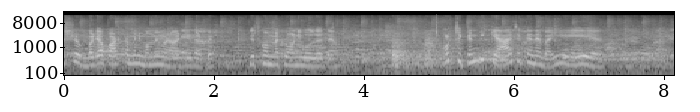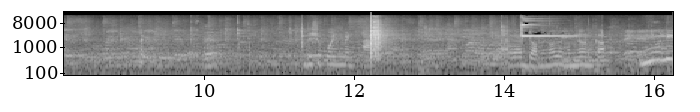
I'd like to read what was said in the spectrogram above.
इससे बढ़िया पास्ता मेरी मम्मी बना रही है घर पे, जिसको हम मैक्रोनी बोल देते हैं। और चिकन भी क्या चिकन है भाई, ये है डिसअपॉइंटमेंट डोमिनोज और हमने उनका newly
